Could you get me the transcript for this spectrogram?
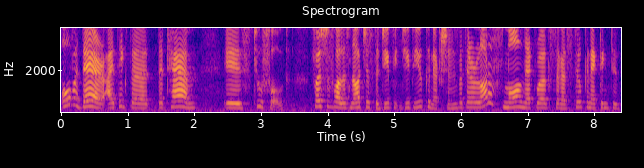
over there, I think the the TAM is twofold. First of all, it's not just the GP, GPU connection, but there are a lot of small networks that are still connecting to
